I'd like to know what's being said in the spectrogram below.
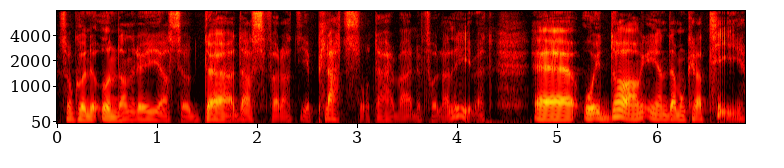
som kunde undanröjas och dödas för att ge plats åt det här värdefulla livet. Eh, och idag i en demokrati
